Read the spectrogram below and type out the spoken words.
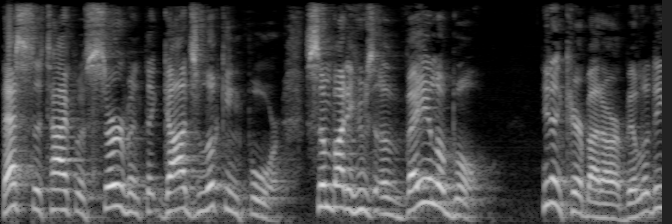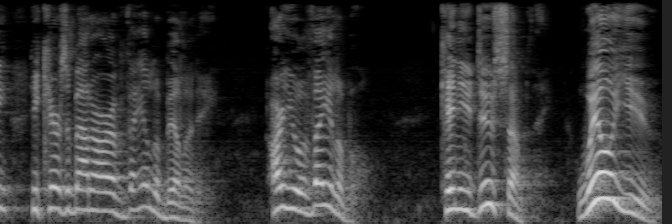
That's the type of servant that God's looking for. Somebody who's available. He doesn't care about our ability, He cares about our availability. Are you available? Can you do something? Will you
